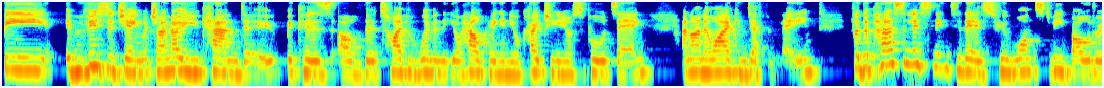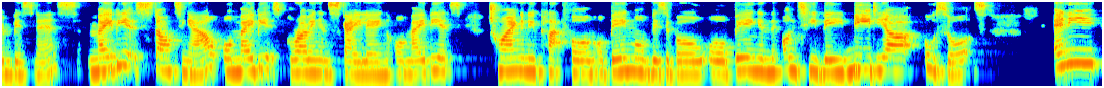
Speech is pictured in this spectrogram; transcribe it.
be envisaging, which I know you can do because of the type of women that you're helping and you're coaching and you're supporting, and I know I can definitely. For the person listening to this who wants to be bolder in business, maybe it's starting out, or maybe it's growing and scaling, or maybe it's trying a new platform, or being more visible, or being in the, on TV, media, all sorts. Any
